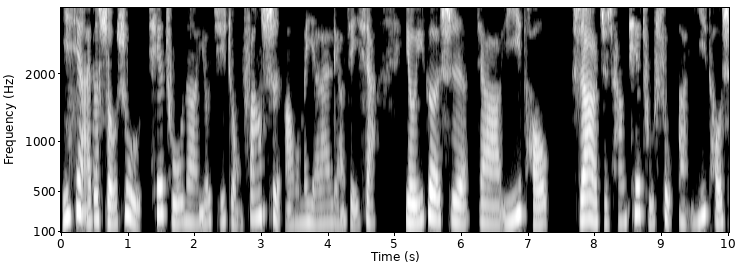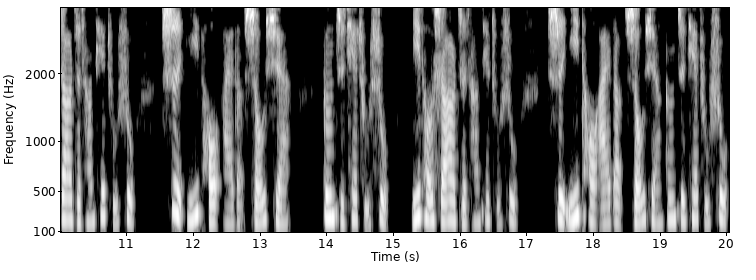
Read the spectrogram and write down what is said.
胰腺癌的手术切除呢，有几种方式啊，我们也来了解一下。有一个是叫胰头十二指肠切除术啊，胰头十二指肠切除术是胰头癌的首选根治切除术。胰头十二指肠切除术是胰头癌的首选根治切除术，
